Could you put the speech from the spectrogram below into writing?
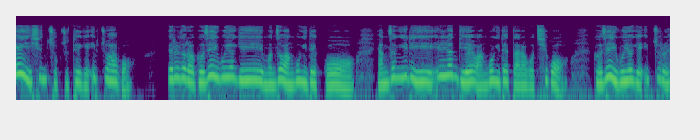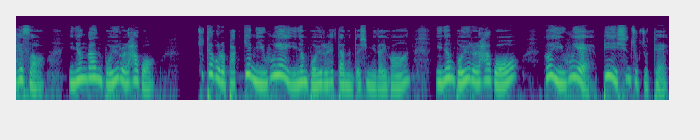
A 신축 주택에 입주하고 예를 들어 거제 2구역이 먼저 완공이 됐고 양정 1이 1년 뒤에 완공이 됐다라고 치고 거제 2구역에 입주를 해서 2년간 보유를 하고 주택으로 바뀐 이후에 2년 보유를 했다는 뜻입니다. 이건 2년 보유를 하고 그 이후에 B 신축주택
